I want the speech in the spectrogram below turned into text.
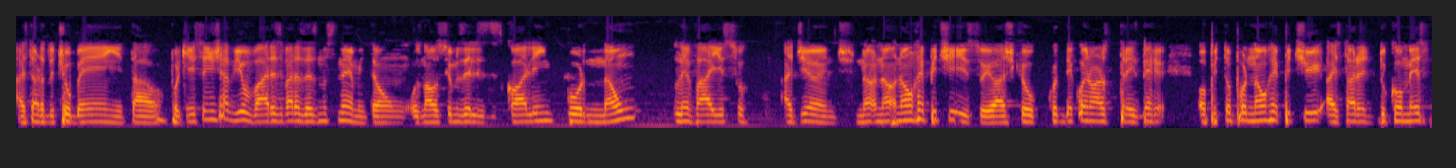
a história do tio Ben e tal. Porque isso a gente já viu várias e várias vezes no cinema. Então, os novos filmes eles escolhem por não levar isso adiante. Não, não, não repetir isso. Eu acho que o The Clone Wars 3D optou por não repetir a história do começo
